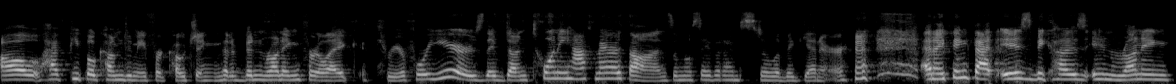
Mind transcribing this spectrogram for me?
I'll have people come to me for coaching that have been running for like three or four years. They've done 20 half marathons and they'll say, but I'm still a beginner. and I think that is because in running,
